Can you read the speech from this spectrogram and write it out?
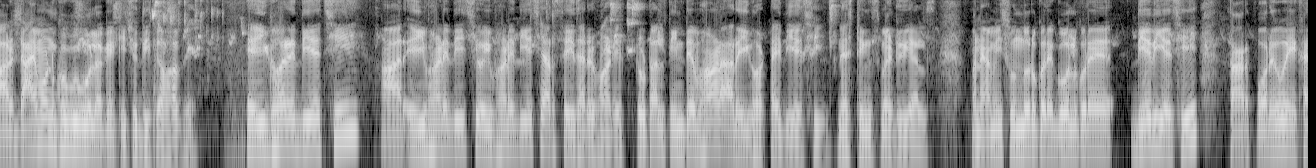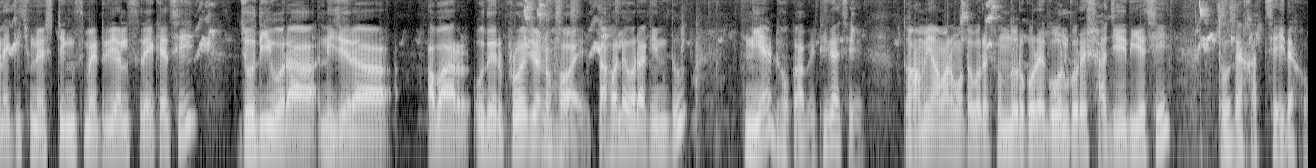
আর ডায়মন্ড ঘুঘুগুলোকে কিছু দিতে হবে। এই ঘরে দিয়েছি, আর এই ভাঁড়ে দিয়েছি, ওই ভাঁড়ে দিয়েছি, আর সেই ধারের ভাঁড়ে। টোটাল তিনটে ভাঁড় আর এই ঘরটায় দিয়েছি নেস্টিংস ম্যাটেরিয়ালস মানে আমি সুন্দর করে গোল করে দিয়ে দিয়েছি, তারপরেও এখানে কিছু নেস্টিংস ম্যাটেরিয়ালস রেখেছি। যদি ওরা নিজেরা আবার ওদের প্রয়োজন হয়, তাহলে ওরা কিন্তু নিয়ে ঢোকাবে, ঠিক আছে? তো আমি আমার মতো করে সুন্দর করে গোল করে সাজিয়ে দিয়েছি। তো দেখাচ্ছে, এই দেখো।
